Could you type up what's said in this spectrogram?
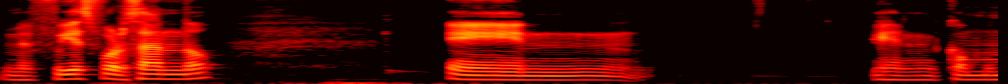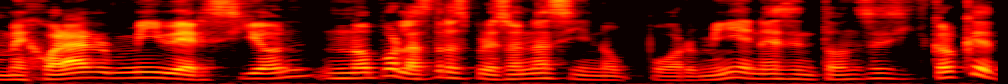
me fui esforzando. En. En como mejorar mi versión. No por las otras personas, sino por mí en ese entonces. Y creo que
